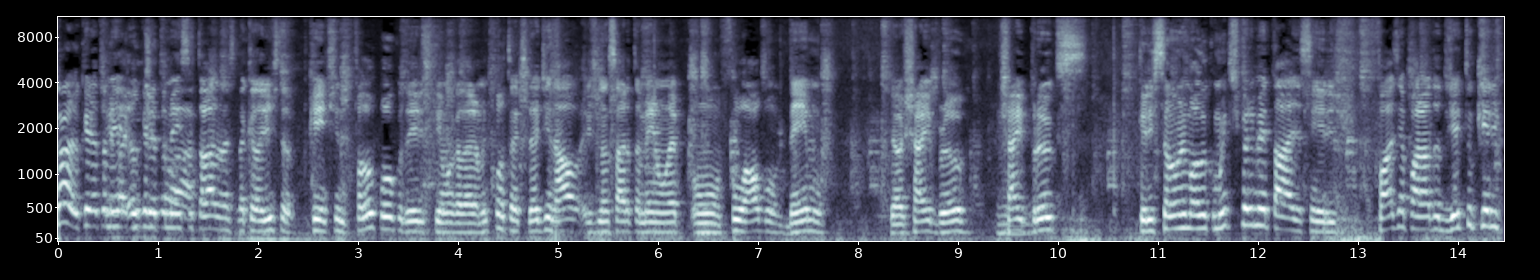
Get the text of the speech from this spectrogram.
Cara, eu queria também, eu queria também citar naquela lista, porque a gente falou pouco deles, que é uma galera muito importante. Da Dinal, eles lançaram também um, um full álbum demo, que é o Shy Bro, Shy Brooks. Que eles são uns malucos muito experimentais, assim, eles fazem a parada do jeito que eles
